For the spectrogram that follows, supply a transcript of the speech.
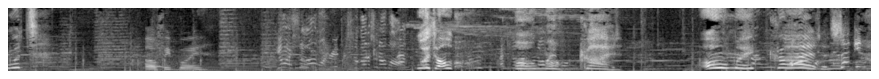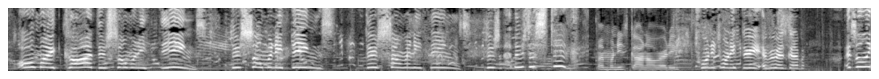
What? Alfie boy. What? Oh, oh my god. Oh my god. Oh my god, there's so many things. There's so many things. There's so many things. There's there's a stick. My money's gone already. 2023, everybody's gonna buy. It's only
